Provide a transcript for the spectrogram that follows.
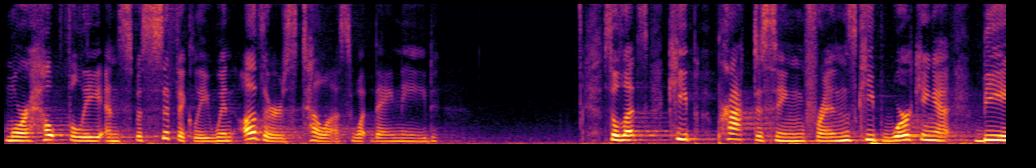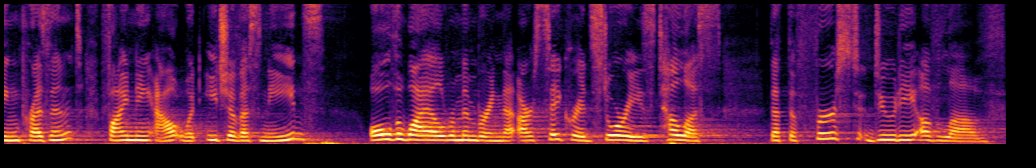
more helpfully and specifically when others tell us what they need. So let's keep practicing, friends. Keep working at being present, finding out what each of us needs, all the while remembering that our sacred stories tell us that the first duty of love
